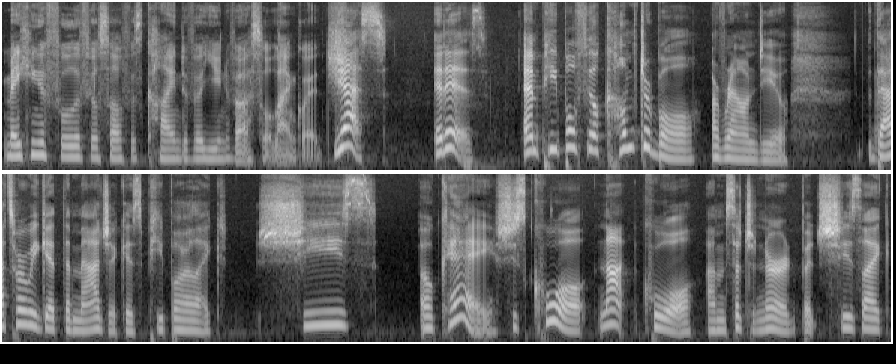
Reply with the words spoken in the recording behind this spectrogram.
making a fool of yourself is kind of a universal language. Yes, it is. And people feel comfortable around you. That's where we get the magic is people are like she's okay. She's cool. Not cool. I'm such a nerd but she's like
